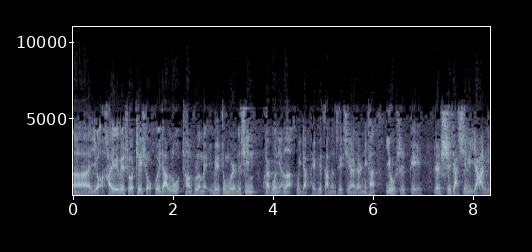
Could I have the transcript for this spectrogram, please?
呃，有还有一位说这首《回家的路》唱出了每一位中国人的心。快过年了，回家陪陪咱们最亲爱的人。你看，又是给人施加心理压力。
